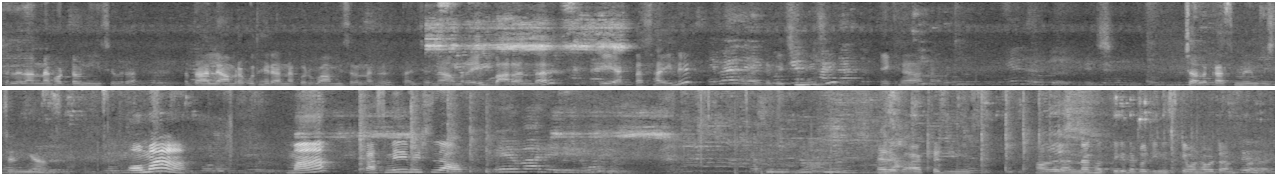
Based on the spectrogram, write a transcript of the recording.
তাহলে রান্নাঘরটাও নিয়েছে ওরা। তাহলে আমরা কোথায় রান্না করব? আমিষ রান্না করব তাই জন্য আমরা এই বারান্দার এই একটা সাইডে আমরা এটা বেছে নিয়েছি। এখানে রান্না করি। চলো কাশ্মীর মিষ্টি নিয়ে আসি। ও মা মা, কাশ্মীরি মিষ্টি দাও। হ্যাঁ দেখো একটা জিনিস। আমাদের রান্নাঘর থেকে দেখো, জিনিস কেমন হবে ট্রান্সফার হয়।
